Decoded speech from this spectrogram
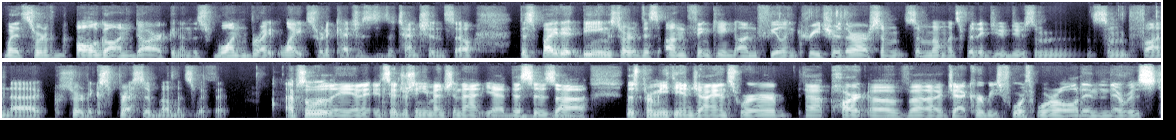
when it's sort of all gone dark and then this one bright light sort of catches his attention. So despite it being sort of this unthinking unfeeling creature there are some some moments where they do do some some fun uh, sort of expressive moments with it. Absolutely. And it's interesting you mentioned that. Yeah this is uh those promethean giants were uh, part of uh, jack kirby's fourth world. And there was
